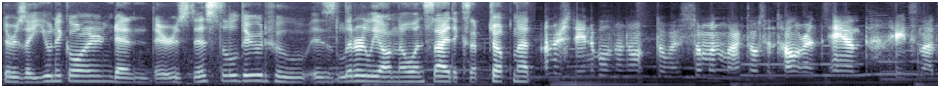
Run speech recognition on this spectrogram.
There's a unicorn, then there's this little dude who is literally on no one's side except Choc Nut. Understandable, no, no, though as someone lactose intolerant and hates nuts,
